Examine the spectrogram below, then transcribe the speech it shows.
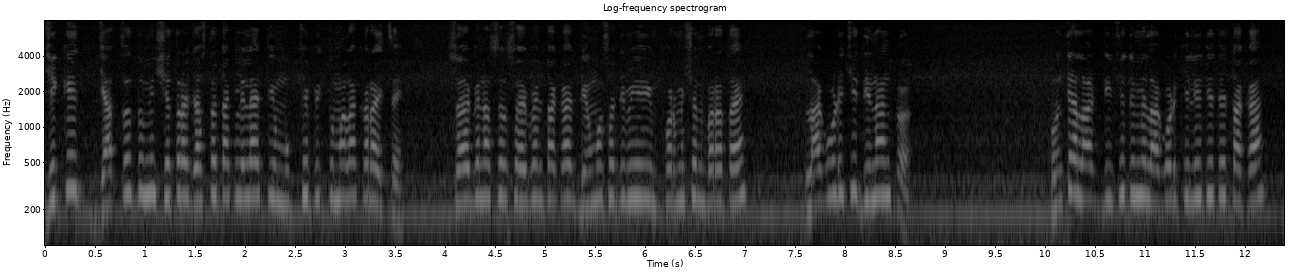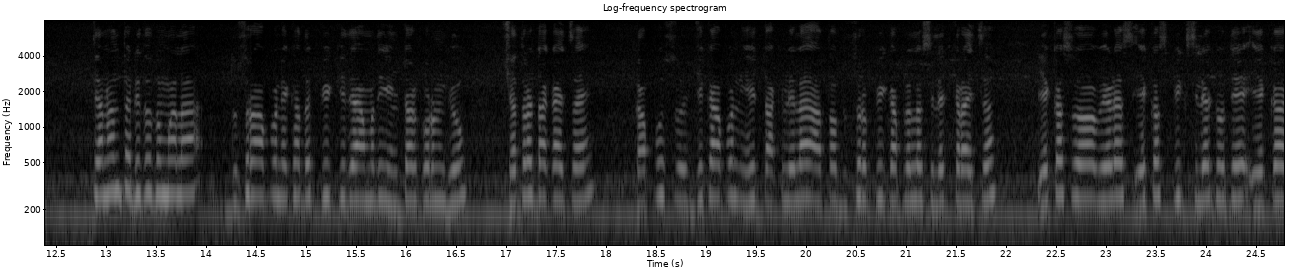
जे की ज्याचं तुम्ही क्षेत्र जास्त टाकलेलं आहे ते मुख्य पीक तुम्हाला करायचं आहे. सोयाबीन असेल सोयाबीन टाका. डेमोसाठी मी इन्फॉर्मेशन भरत आहे. लागवडीची दिनांक. कोणत्या लाग दिवशी तुम्ही लागवड केली होती ते टाका. त्यानंतर इथं तुम्हाला दुसरं आपण एखादं पीक त्यामध्ये इंटर करून घेऊ. क्षेत्र टाकायचं आहे. कापूस जे काय आपण हे टाकलेलं आहे आता दुसरं पीक आपल्याला सिलेक्ट करायचं. एकच वेळेस एकच पीक सिलेक्ट होते. एका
